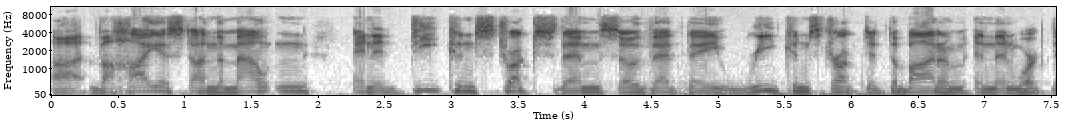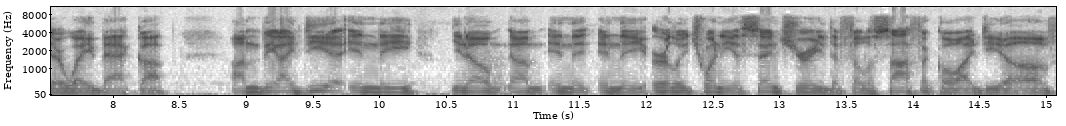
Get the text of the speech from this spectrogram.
uh, the highest on the mountain, and it deconstructs them so that they reconstruct at the bottom and then work their way back up. Um, the idea in the you know um, in the in the early 20th century, the philosophical idea of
